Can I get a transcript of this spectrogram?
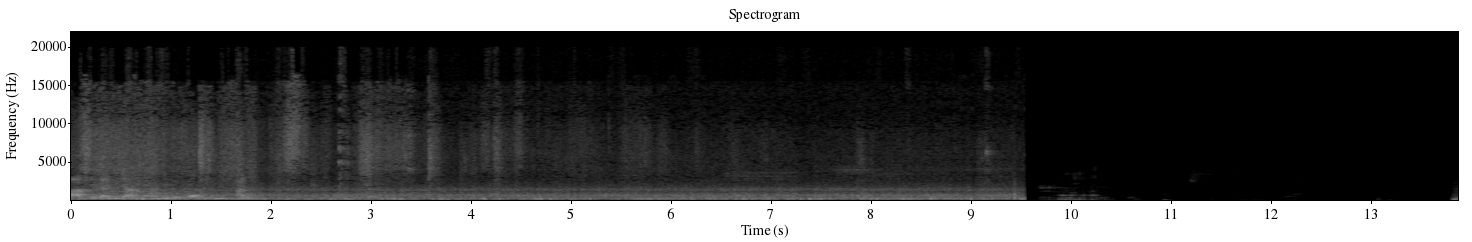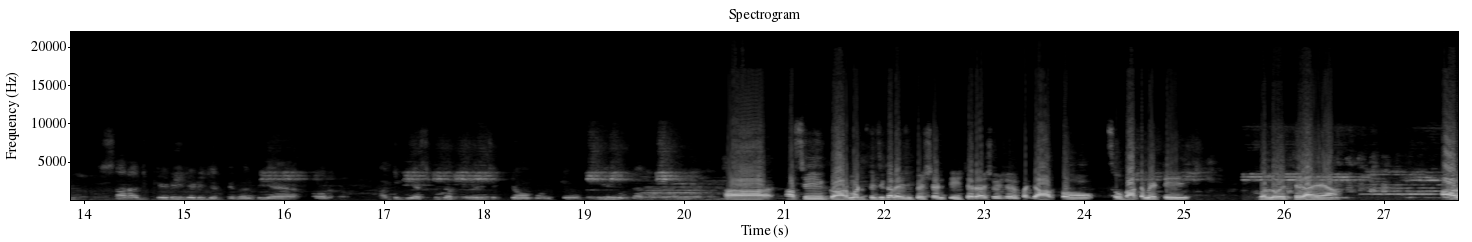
ਆਰਸੀ ਦਾ ਇੰਤਜ਼ਾਰ ਕਰਾਂਗੇ ਹਾਂਜੀ। ਸਰ ਅੱਜ ਕਿਹੜੀ ਜਿਹੜੀ ਜਥੇਬੰਦੀ ਹੈ ਔਰ ਅੱਜ ਡੀਐਸਪੀ ਦਫ਼ਤਰ ਵਿੱਚ ਕਿਉਂ ਪਹੁੰਚੇ ਕੀ ਮੁੱਦਾ ਹੈ? ਅ, ਅਸੀਂ government physical education teacher association Punjab ਤੋਂ ਸੂਬਾ ਕਮੇਟੀ ਵੱਲੋਂ ਇੱਥੇ ਆਏ ਆ ਔਰ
